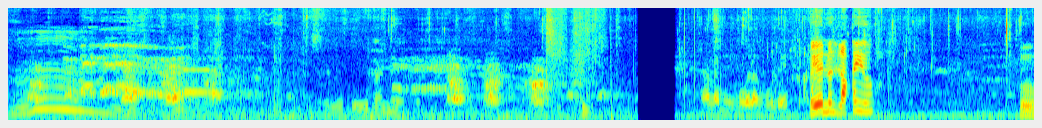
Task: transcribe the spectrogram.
Mm. Kalukuhan mo. Alam mo walang huli? Ayun, ang laki oh. Oh,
